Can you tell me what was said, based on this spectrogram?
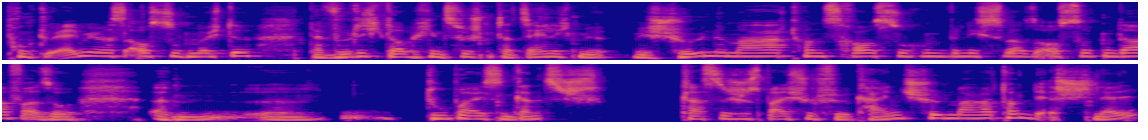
punktuell mir was aussuchen möchte, da würde ich, glaube ich, inzwischen tatsächlich mir, mir schöne Marathons raussuchen, wenn ich es mal so ausdrücken darf. Also ähm, äh, Dubai ist ein ganz klassisches Beispiel für keinen schönen Marathon, der ist schnell.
